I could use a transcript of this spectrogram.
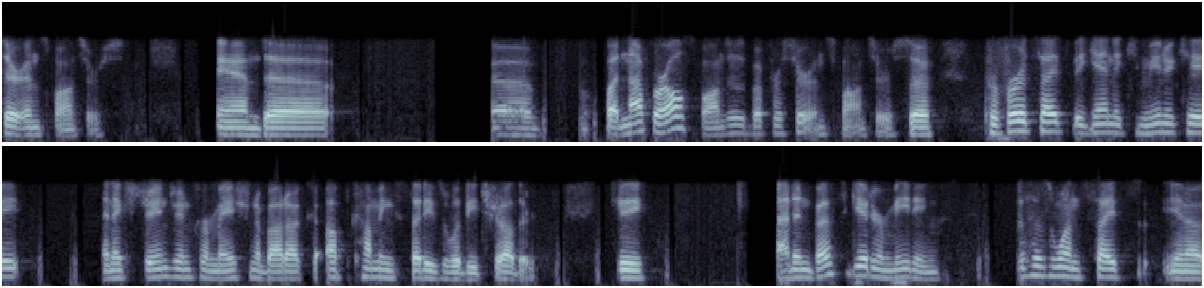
certain sponsors, and uh, uh, but not for all sponsors, but for certain sponsors. So preferred sites began to communicate and exchange information about upcoming studies with each other. See, at investigator meetings, this is when sites, you know,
